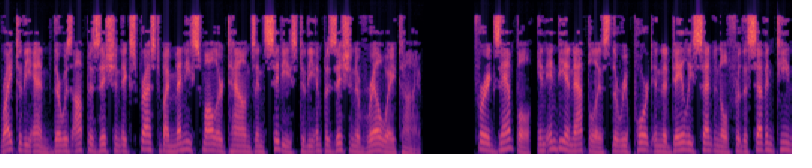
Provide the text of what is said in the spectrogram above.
Right to the end there was opposition expressed by many smaller towns and cities to the imposition of railway time. For example, in Indianapolis the report in the Daily Sentinel for 17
